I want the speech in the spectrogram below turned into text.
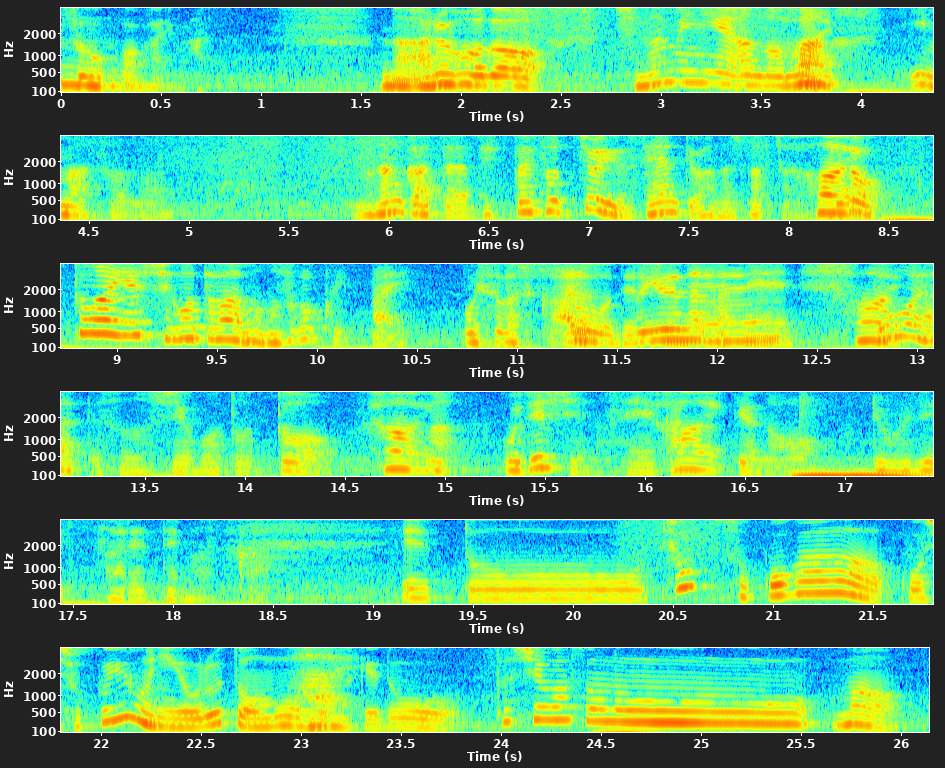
すごくわかります、うん、なるほど。ちなみにあの、まあ、今その何かあったら絶対そっちを優先っていう話だったんですけど、はい、とはいえ仕事はものすごくいっぱいお忙しくある、という中で、はい、どうやってその仕事と、はい、まあ、ご自身の生活っていうのを両立されてますか、えっと、ちょっとそこがこう職業によると思うんですけど、はい、私はそのまあ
